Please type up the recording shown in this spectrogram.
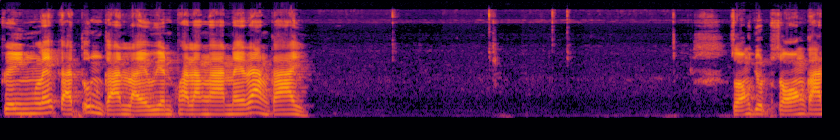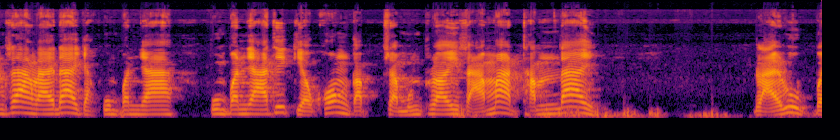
เกร็งและกระตุ้นการไหลเวียนพลังงานในร่างกาย 2.2 การสร้างรายได้จากภูมิปัญญา ภูมิปัญญาที่เกี่ยวข้องกับสมุนไพรสามารถทำได้ หลายรูปแบ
